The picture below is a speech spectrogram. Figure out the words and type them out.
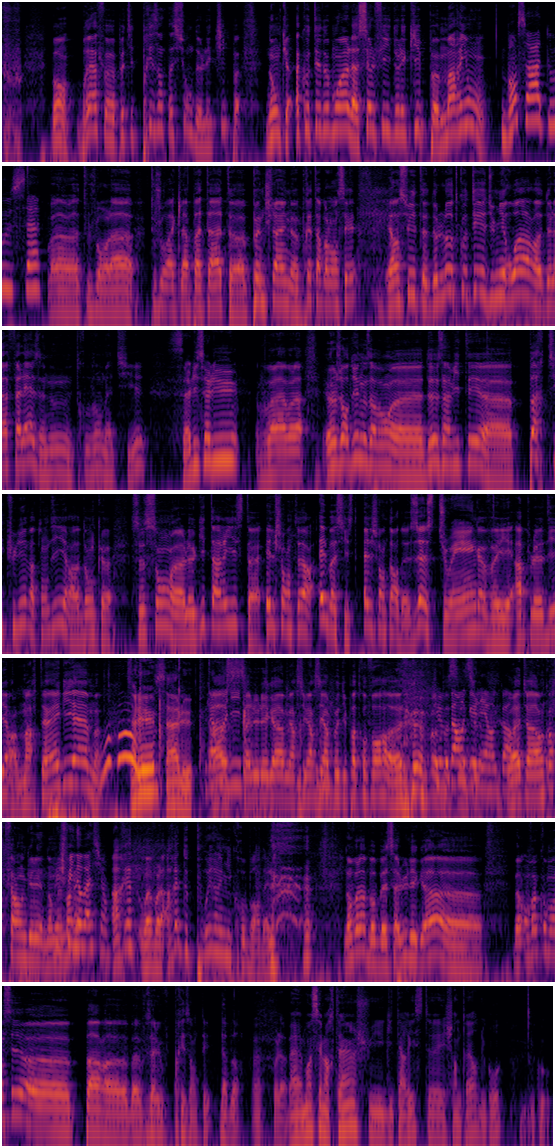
Bon, bref, euh, petite présentation de l'équipe. Donc, à côté de moi, la seule fille de l'équipe, Marion. Bonsoir à tous. Voilà, toujours là, toujours avec la patate, euh, punchline euh, prête à balancer. Et ensuite, de l'autre côté du miroir de la falaise, nous trouvons Mathieu. Salut, salut Voilà, voilà. Et aujourd'hui, nous avons euh, deux invités euh, particuliers, va-t-on dire. Donc, euh, ce sont euh, le guitariste et le chanteur et le bassiste et le chanteur de The String. Veuillez applaudir Martin et Guillaume. Salut Salut. Ah, J'applaudis. salut les gars, merci, merci. Applaudis pas trop fort. euh, je vais me faire engueuler encore. Ouais, tu vas encore te faire engueuler. Non, mais, je fais Marie- une ovation. Arrête, ouais, voilà, arrête de pourrir les micros, bordel. non, voilà, bon, ben, salut les gars. Ben, on va commencer euh, par. euh, ben, vous allez vous présenter d'abord. hein, voilà. Bah, Moi c'est Martin, je suis guitariste et chanteur du groupe. Du coup.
